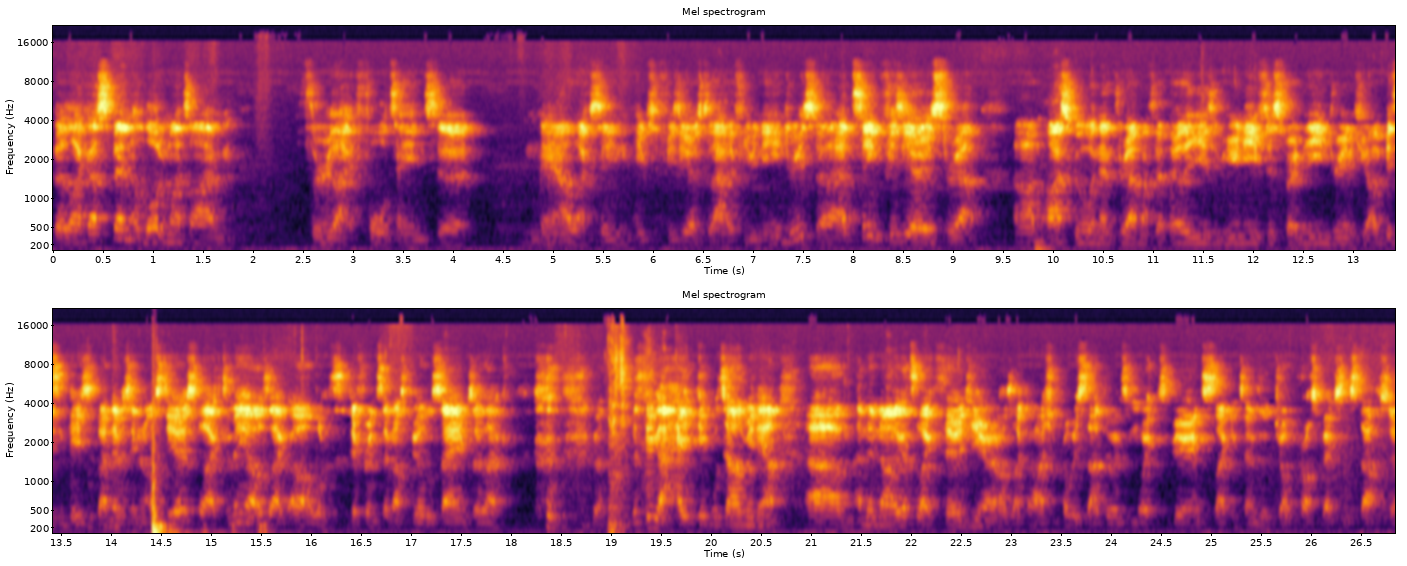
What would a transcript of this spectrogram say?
but like I spent a lot of my time through like 14 to now, like seeing heaps of physios because I had a few knee injuries. So I'd seen physios throughout um, high school and then throughout my early years of uni just for a knee injury and a few other bits and pieces, but I'd never seen an osteo. So like to me, I was like, oh, what is the difference? They must be all the same. So like. the thing I hate people telling me now, um, and then I got to like third year and I was like, oh, I should probably start doing some work experience, like in terms of job prospects and stuff. So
